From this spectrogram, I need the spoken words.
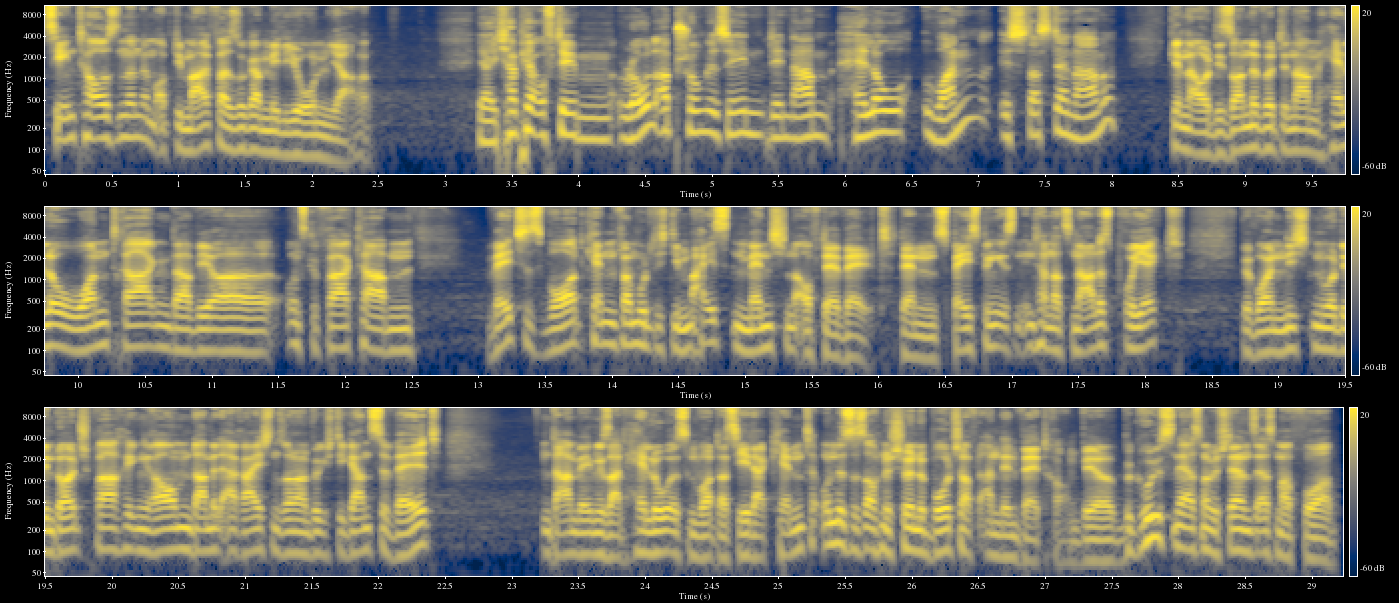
Zehntausenden, im Optimalfall sogar Millionen Jahre. Ja, ich habe ja auf dem Roll-Up schon gesehen den Namen Hello One. Ist das der Name? Genau, die Sonde wird den Namen Hello One tragen, da wir uns gefragt haben, welches Wort kennen vermutlich die meisten Menschen auf der Welt? Denn Spacebing ist ein internationales Projekt. Wir wollen nicht nur den deutschsprachigen Raum damit erreichen, sondern wirklich die ganze Welt. Und da haben wir eben gesagt, Hello ist ein Wort, das jeder kennt. Und es ist auch eine schöne Botschaft an den Weltraum. Wir begrüßen erstmal, wir stellen uns erstmal vor.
